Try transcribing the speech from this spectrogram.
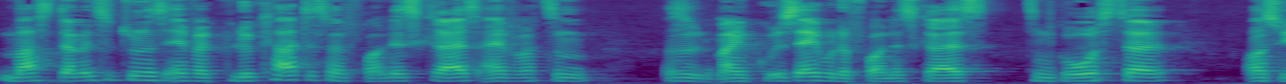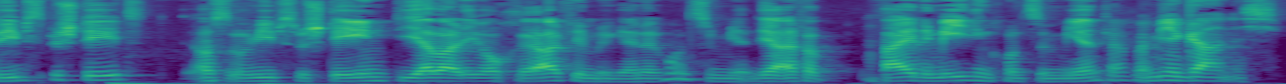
was damit zu tun, dass ich einfach Glück hatte, dass mein Freundeskreis einfach zum, also mein sehr guter Freundeskreis zum Großteil aus Weeps besteht, aus Weeps bestehen, die aber halt eben auch Realfilme gerne konsumieren, die einfach beide Medien konsumieren. Ja, bei mir gar nicht.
